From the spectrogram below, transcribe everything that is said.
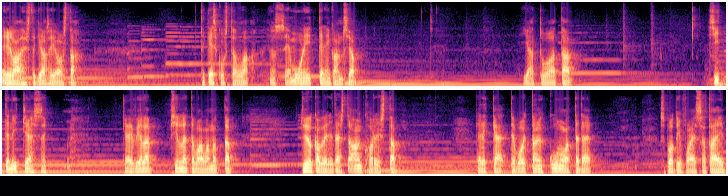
erilaisistakin asioista, että keskustella, jos ei muun itteni kanssa ja, ja tuota, sitten itse asiassa käy vielä sillä tavalla ottaa työkaveri tästä Anchorista. Eli te voitte nyt kuunnella tätä Spotifyssa tai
